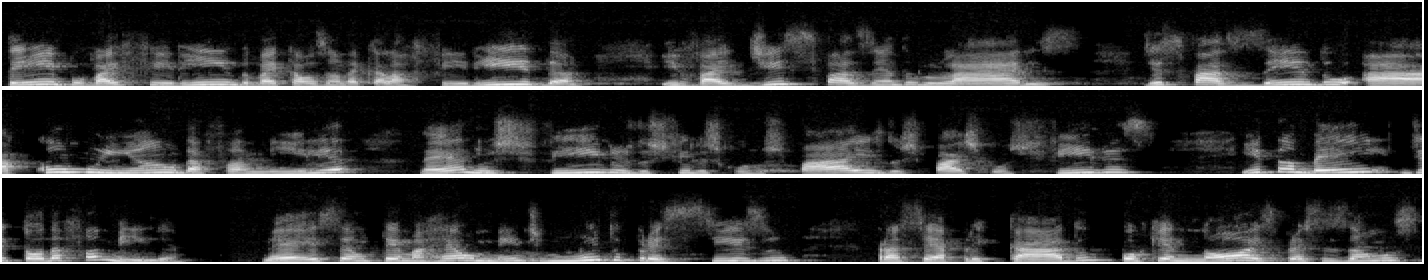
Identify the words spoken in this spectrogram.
tempo vai ferindo, vai causando aquela ferida e vai desfazendo lares, desfazendo a comunhão da família, né, nos filhos, dos filhos com os pais, dos pais com os filhos, e também de toda a família. Né? Esse é um tema realmente muito preciso para ser aplicado, porque nós precisamos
